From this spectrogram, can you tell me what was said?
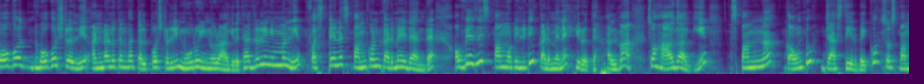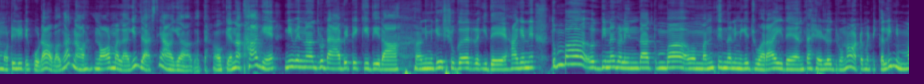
ಹೋಗೋ, ಹೋಗೋಷ್ಟರಲ್ಲಿ, ಅಂಡಾಣು ತನಕ ತಲುಪೋಷ್ಟರಲ್ಲಿ ನೂರು, ಇನ್ನೂರು ಆಗಿರುತ್ತೆ. ಅದರಲ್ಲಿ ನಿಮ್ಮಲ್ಲಿ ಫಸ್ಟೇನೆ ಸ್ಪಮ್ ಕೌಂಟ್ ಕಡಿಮೆ ಇದೆ ಅಂದರೆ ಆಬ್ವಿಯಸ್ಲಿ ಸ್ಪಮ್ ಮೊಟಿಲಿಟಿ ಕಡಿಮೆನೇ ಇರುತ್ತೆ ಅಲ್ವಾ? ಸೊ ಹಾಗಾಗಿ ಸ್ಪಮ್ನ ಕೌಂಟು ಜಾಸ್ತಿ ಇರಬೇಕು. ಸೊ ಸ್ಪಮ್ ಮೊಟಿಲಿಟಿ ಕೂಡ ಆವಾಗ ನಾರ್ಮಲ್ ಆಗಿ ಜಾಸ್ತಿ ಆಗೇ ಆಗುತ್ತೆ. ಓಕೆನಾ ಹಾಗೆ ನೀವೇನಾದರೂ ಡಯಾಬಿಟಿಕ್ ಇದ್ದೀರಾ? ನಿಮಗೆ ಶುಗರ್ ಇದೆ. ಹಾಗೆಯೇ ತುಂಬ ದಿನಗಳಿಂದ ತುಂಬ ಮಂತಿಂದ ನಿಮಗೆ ಜ್ವರ ಇದೆ ಅಂತ ಹೇಳಿದ್ರು ಆಟೋಮೆಟಿಕಲಿ ನಿಮ್ಮ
